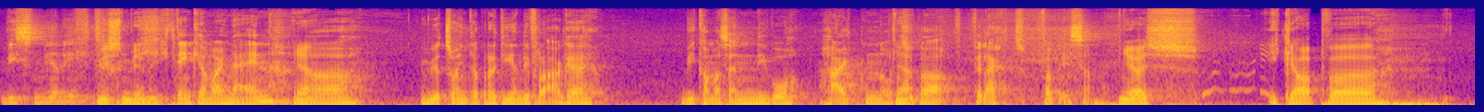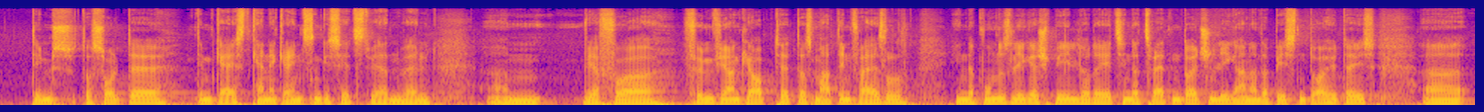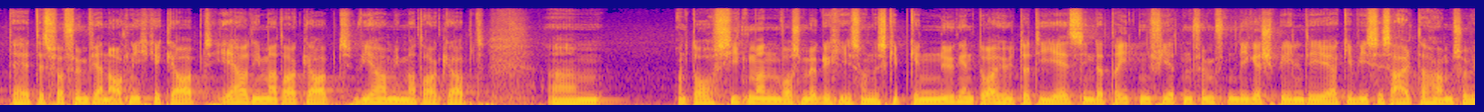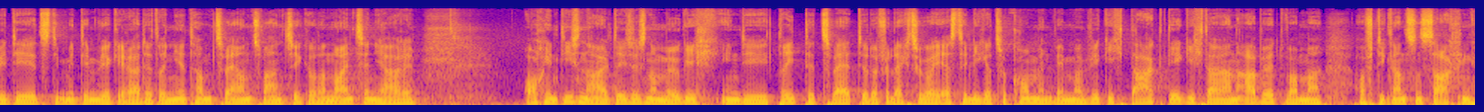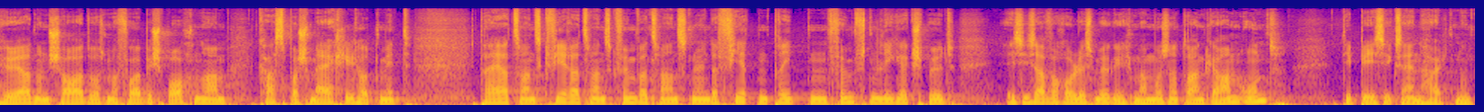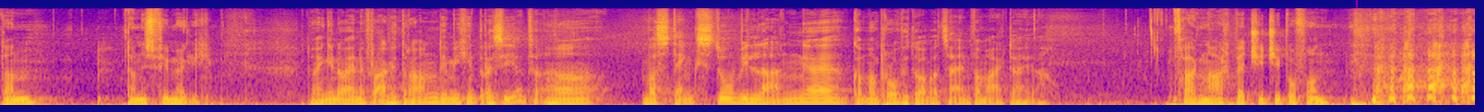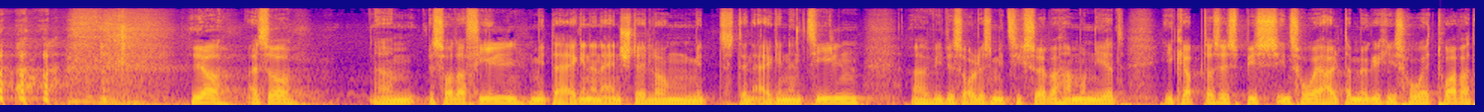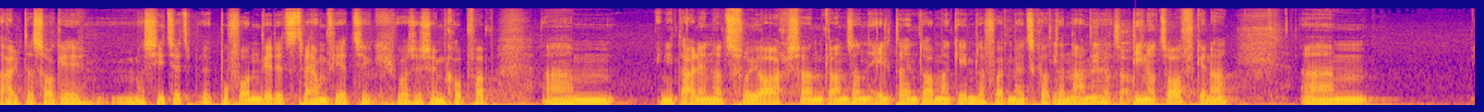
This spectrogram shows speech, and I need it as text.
wissen wir nicht. Wissen wir ich nicht. Ich denke einmal nein. Ja. Äh, ich würde so interpretieren die Frage, wie kann man sein Niveau halten oder ja. sogar vielleicht verbessern? Ja, es, ich glaube, äh, da sollte dem Geist keine Grenzen gesetzt werden, weil ähm, wer vor fünf Jahren glaubt hätte, dass Martin Freisel in der Bundesliga spielt oder jetzt in der zweiten deutschen Liga einer der besten Torhüter ist, äh, der hätte es vor fünf Jahren auch nicht geglaubt. Er hat immer daran geglaubt, wir haben immer daran geglaubt. Ähm, und da sieht man, was möglich ist. Und es gibt genügend Torhüter, die jetzt in der dritten, vierten, fünften Liga spielen, die ein gewisses Alter haben, so wie die jetzt, mit dem wir gerade trainiert haben, 22 oder 19 Jahre. Auch in diesem Alter ist es noch möglich, in die dritte, zweite oder vielleicht sogar erste Liga zu kommen. Wenn man wirklich tagtäglich daran arbeitet, wenn man auf die ganzen Sachen hört und schaut, was wir vorher besprochen haben. Kaspar Schmeichel hat mit 23, 24, 25 nur in der vierten, dritten, fünften Liga gespielt. Es ist einfach alles möglich. Man muss nur daran glauben und die Basics einhalten und dann, dann ist viel möglich. Da hänge noch eine Frage dran, die mich interessiert. Äh, was denkst du, wie lange kann man Profitorwart sein vom Alter her? Frag nach bei Gigi Buffon. ja, also das hat auch viel mit der eigenen Einstellung, mit den eigenen Zielen, äh, wie das alles mit sich selber harmoniert. Ich glaube, dass es bis ins hohe Alter möglich ist, hohe Torwartalter, sage ich. Man sieht jetzt, Buffon wird jetzt 42, was ich so im Kopf habe. Ähm, in Italien hat es früher auch so einen ganz einen älteren Tormann gegeben, da fällt mir jetzt gerade der Name. Dino Zoff. Dino Zoff, genau. Ähm,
